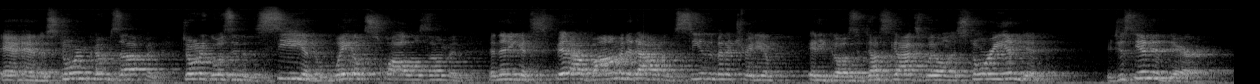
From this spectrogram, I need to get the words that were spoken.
And, and the storm comes up, and Jonah goes into the sea, and the whale swallows him. And, and then he gets spit out, vomited out on the sea of the Mediterranean. And he goes and does God's will. And the story ended. It just ended there.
